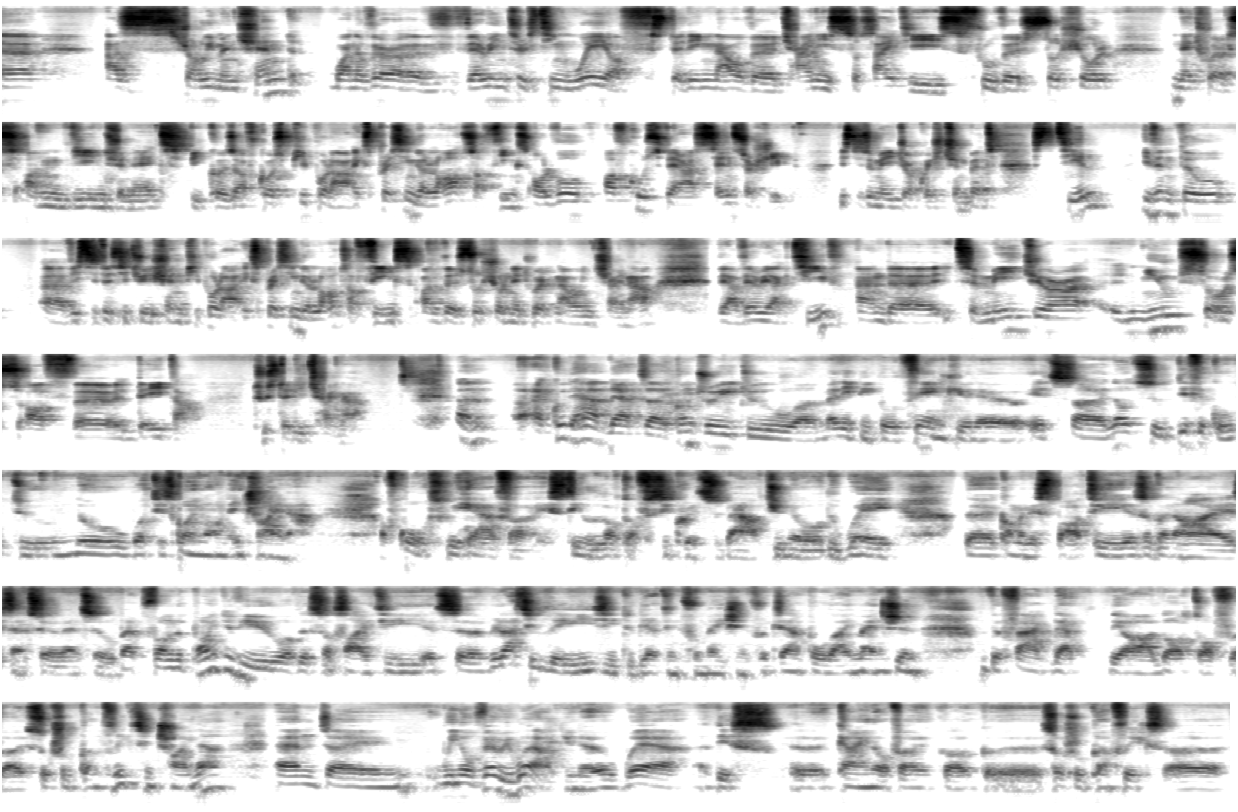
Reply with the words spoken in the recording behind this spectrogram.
as Jean-Louis mentioned, one other uh, very interesting way of studying now the Chinese society is through the social networks on the internet, because of course people are expressing a lot of things, although of course there are censorship. This is a major question, but still, even though uh, this is the situation. People are expressing a lot of things on the social network now in China. They are very active, and uh, it's a major new source of uh, data to study China. And I could add that, uh, contrary to uh, many people think, you know, it's uh, not so difficult to know what is going on in China. Of course, we have uh, still a lot of secrets about, you know, the way the Communist Party is organized and so and so. But from the point of view of the society, it's uh, relatively easy to get information. For example, I mentioned the fact that there are a lot of uh, social conflicts in China, and uh, we know very well, you know, where this uh, kind of uh, social conflicts um,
